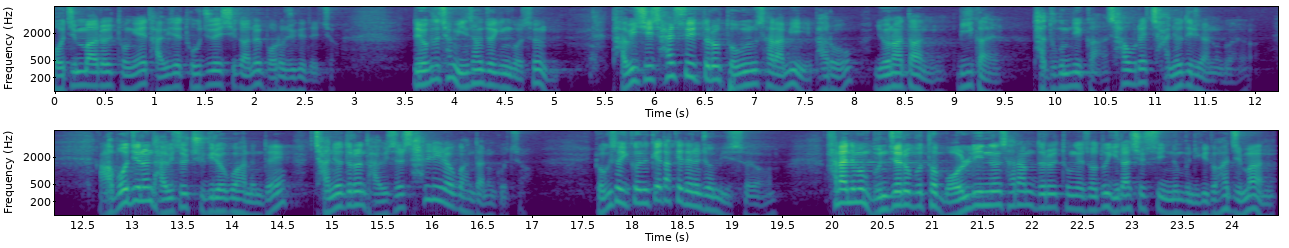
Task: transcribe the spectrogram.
거짓말을 통해 다윗의 도주의 시간을 벌어주게 되죠. 근데 여기서 참 인상적인 것은 다윗이 살 수 있도록 도운 사람이 바로 요나단, 미갈 다 누굽니까? 사울의 자녀들이라는 거예요. 아버지는 다윗을 죽이려고 하는데 자녀들은 다윗을 살리려고 한다는 거죠. 여기서 이거는 깨닫게 되는 점이 있어요. 하나님은 문제로부터 멀리 있는 사람들을 통해서도 일하실 수 있는 분이기도 하지만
